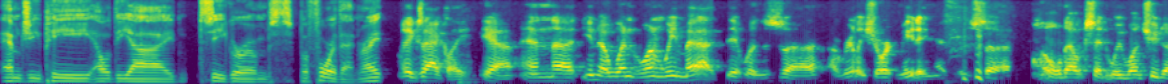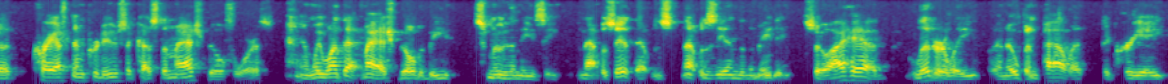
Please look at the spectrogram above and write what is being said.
MGP, LDI, Seagram's before then, right? Exactly. Yeah, and uh, you know when when we met, it was uh, a really short meeting. It was uh, Old Elk said, "We want you to craft and produce a custom mash bill for us, and we want that mash bill to be smooth and easy. And that was it. That was that was the end of the meeting. So I had literally an open palette to create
